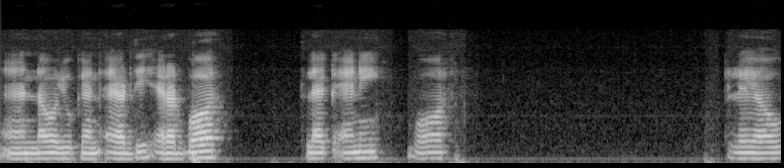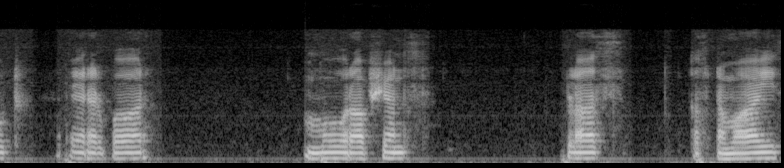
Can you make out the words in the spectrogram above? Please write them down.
And now you can add the error bar. Select any bar layout error bar more options plus customize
